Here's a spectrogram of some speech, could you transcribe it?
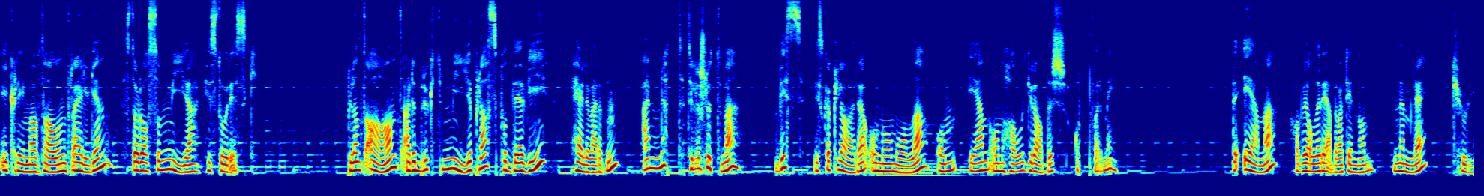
I klimaavtalen fra helgen står det også mye historisk. Blant annet er det brukt mye plass på det vi, hele verden, er nødt til å slutte med hvis vi skal klare å nå målet om 1,5 graders oppvarming. Det ene har vi allerede vært innom, nemlig kull.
